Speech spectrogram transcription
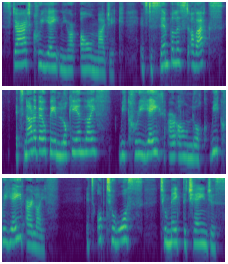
Start creating your own magic. It's the simplest of acts. It's not about being lucky in life. We create our own luck, we create our life. It's up to us to make the changes.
